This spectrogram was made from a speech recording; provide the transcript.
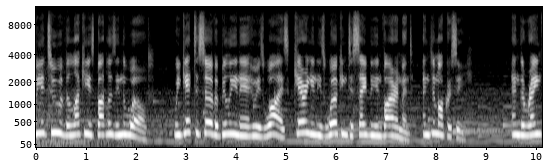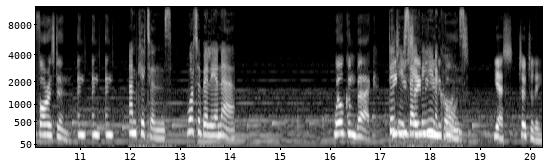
of the luckiest butlers in the world. We get to serve a billionaire who is wise, caring, and is working to save the environment and democracy. And the rainforest and, and, and, and, And kittens. What a billionaire. welcome back. Did you save the unicorns? Yes, totally.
